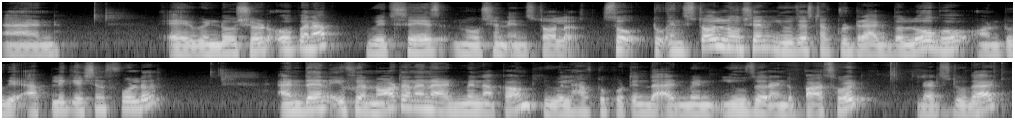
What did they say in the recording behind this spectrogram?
and a window should open up which says Notion installer. So to install Notion, you just have to drag the logo onto the applications folder. And then if you're not on an admin account, you will have to put in the admin user and the password. Let's do that.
